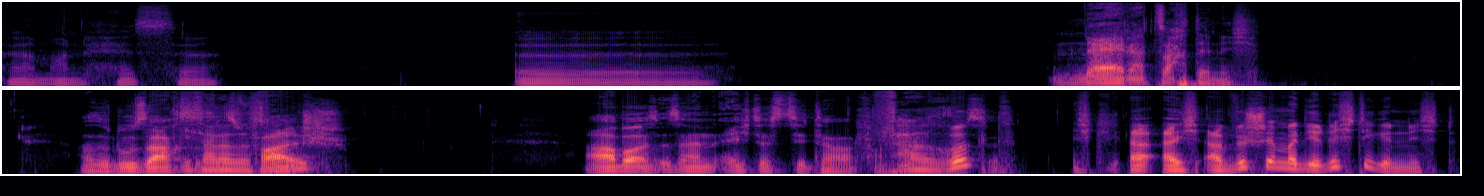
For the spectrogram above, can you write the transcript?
Hermann Hesse. Äh. Nee, das sagt er nicht. Also du sagst, Ich es sag, das ist ist falsch, aber es ist ein echtes Zitat von Verrückt. Ich, äh, ich erwische immer die richtigen nicht.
